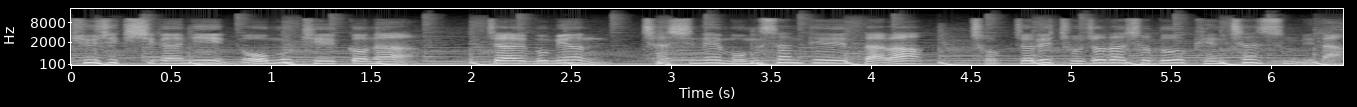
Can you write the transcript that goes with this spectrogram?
휴식 시간이 너무 길거나 짧으면 자신의 몸 상태에 따라 적절히 조절하셔도 괜찮습니다.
